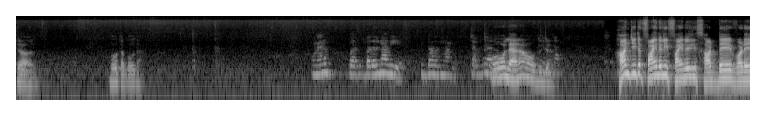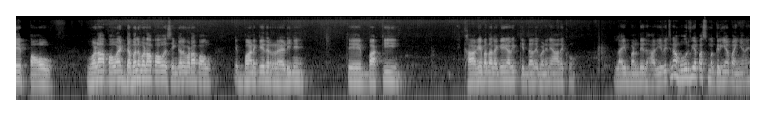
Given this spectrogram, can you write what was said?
ਚਲ। ਬਹੁਤ ਆ ਬਹੁਤ ਆ। ਉਹਨਾਂ ਨੂੰ ਬਦ- ਬਦਲਣਾ ਵੀ ਹੈ। ਸਿੱਧਾ ਬਦਲਣਾ ਵੀ ਚਮਚਾ ਉਹ ਲੈ ਨਾ ਉਹ ਦੂਜਾ। ਹਾਂਜੀ ਤੇ ਫਾਈਨਲੀ ਫਾਈਨਲੀ ਸਾਡੇ ਵੜੇ ਪਾਓ। ਵੜਾ ਪਾਓ ਹੈ ਡਬਲ ਵੜਾ ਪਾਓ ਹੈ ਸਿੰਗਲ ਵੜਾ ਪਾਓ। ਇਹ ਬਣ ਕੇ ਤੇ ਰੈਡੀ ਨੇ। ਤੇ ਬਾਕੀ ਖਾ ਕੇ ਪਤਾ ਲੱਗੇਗਾ ਵੀ ਕਿੱਦਾਂ ਦੇ ਬਣੇ ਨੇ। ਆ ਦੇਖੋ ਲਾਈਵ ਬਣਦੇ ਦਿਖਾ ਦਈਏ। ਵਿੱਚ ਨਾ ਹੋਰ ਵੀ ਆਪਾਂ ਸਮੱਗਰੀਆਂ ਪਾਈਆਂ ਨੇ।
